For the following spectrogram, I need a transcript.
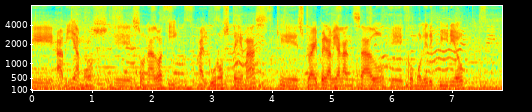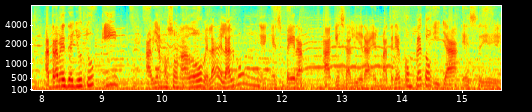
eh, habíamos eh, sonado aquí algunos temas que Striper había lanzado eh, como lyric video a través de YouTube y habíamos sonado ¿verdad? el álbum en espera a que saliera el material completo y ya ese,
